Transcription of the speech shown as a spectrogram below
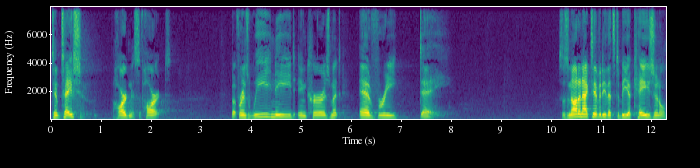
temptation, hardness of heart. But, friends, we need encouragement every day. This is not an activity that's to be occasional.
